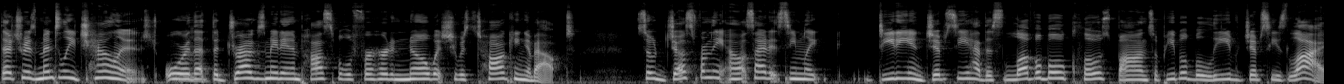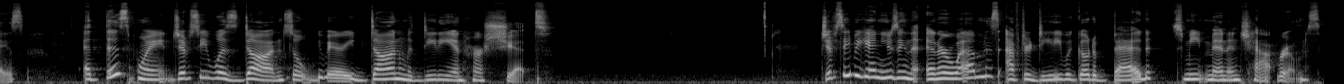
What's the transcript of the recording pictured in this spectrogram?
that she was mentally challenged, or mm-hmm. that the drugs made it impossible for her to know what she was talking about. So just from the outside, it seemed like Dee Dee and Gypsy had this lovable, close bond, so people believed Gypsy's lies. At this point, Gypsy was done, so very done with Dee Dee and her shit. Gypsy began using the interwebs after Dee Dee would go to bed to meet men in chat rooms.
